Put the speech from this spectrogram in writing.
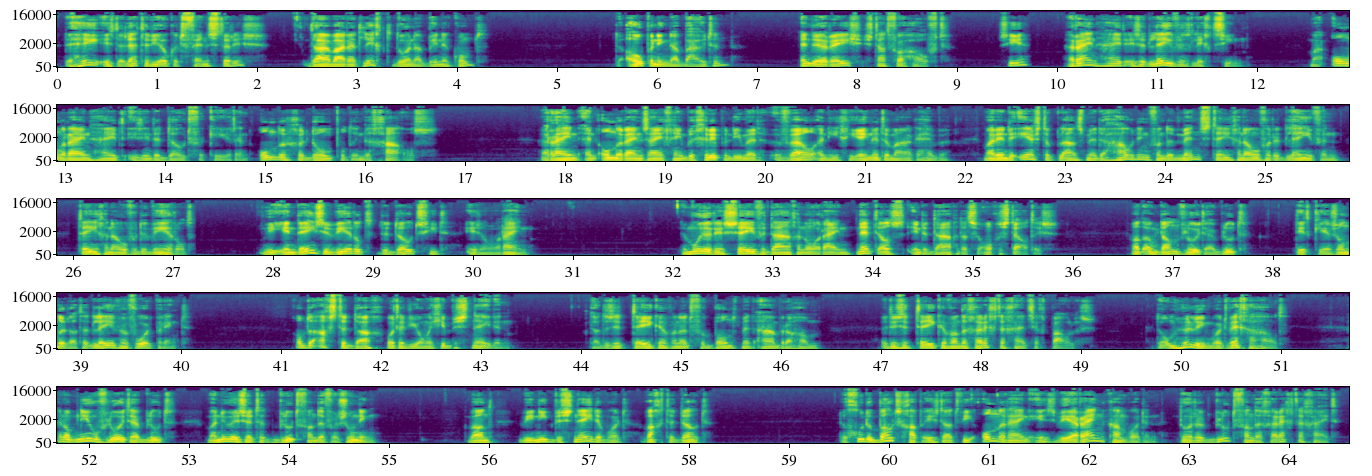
De he is de letter die ook het venster is, daar waar het licht door naar binnen komt, de opening naar buiten, en de rees staat voor hoofd. Zie je? Reinheid is het levenslicht zien, maar onreinheid is in de dood verkeren, ondergedompeld in de chaos. Rein en onrein zijn geen begrippen die met vuil en hygiëne te maken hebben, maar in de eerste plaats met de houding van de mens tegenover het leven, tegenover de wereld. Wie in deze wereld de dood ziet, is onrein. De moeder is zeven dagen onrein, net als in de dagen dat ze ongesteld is. Want ook dan vloeit er bloed. dit keer zonder dat het leven voortbrengt. Op de achtste dag wordt het jongetje besneden. Dat is het teken van het verbond met Abraham. Het is het teken van de gerechtigheid, zegt Paulus. De omhulling wordt weggehaald. En opnieuw vloeit er bloed, maar nu is het het bloed van de verzoening. Want wie niet besneden wordt, wacht de dood. De goede boodschap is dat wie onrein is, weer rein kan worden door het bloed van de gerechtigheid.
